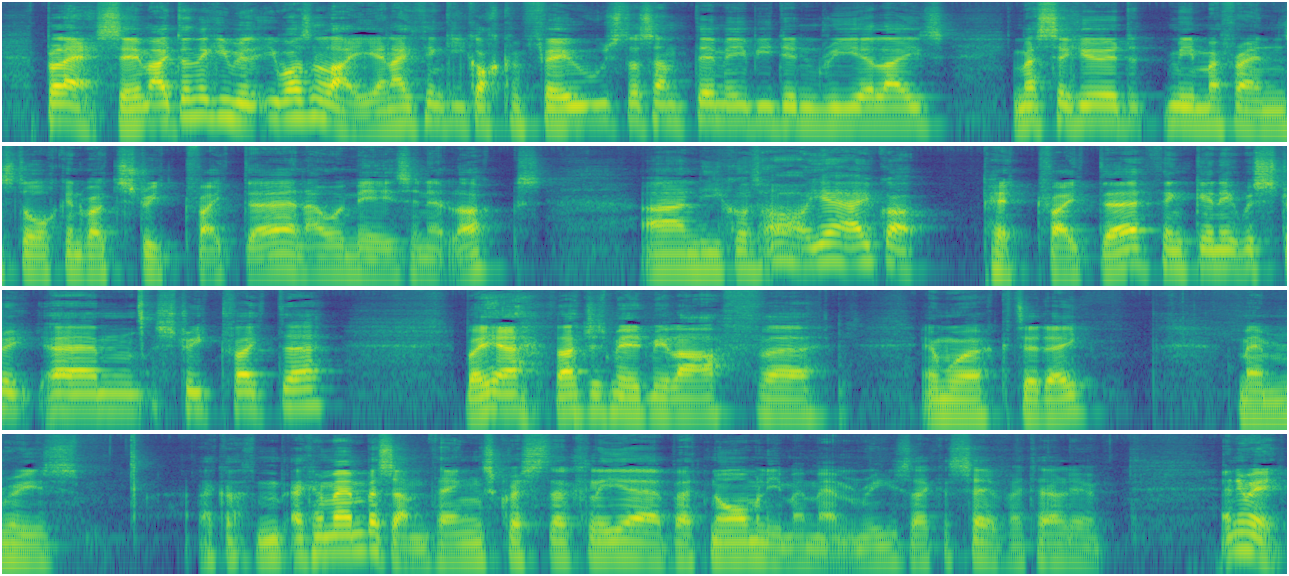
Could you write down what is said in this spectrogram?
bless him. I don't think he was he wasn't lying. I think he got confused or something. Maybe he didn't realise. He must have heard me and my friends talking about Street Fighter and how amazing it looks. And he goes, Oh yeah, I've got pit fighter, thinking it was Street um, Street Fighter. But yeah, that just made me laugh. Uh, in work today. Memories. I, got, I can remember some things crystal clear, but normally my memories like a sieve, I tell you. Anyway,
